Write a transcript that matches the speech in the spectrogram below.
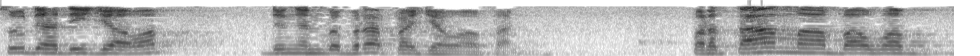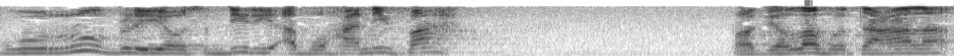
Sudah dijawab dengan beberapa jawaban. Pertama bahwa guru beliau sendiri Abu Hanifah radhiyallahu taala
